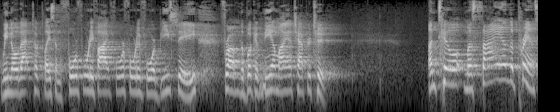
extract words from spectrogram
we know that took place in 445, 444 BC from the book of Nehemiah chapter 2. Until Messiah the Prince,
